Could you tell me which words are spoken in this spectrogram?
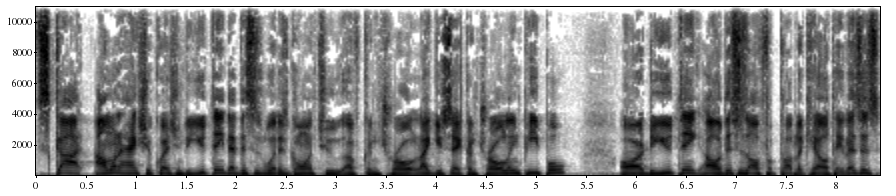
Scott, I want to ask you a question. Do you think that this is what is going to of control, like you said, controlling people, or do you think, oh, this is all for public health? Hey, let's just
